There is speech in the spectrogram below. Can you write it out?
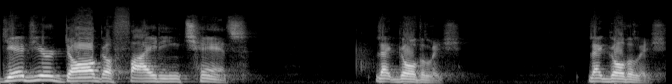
give your dog a fighting chance. Let go of the leash. Let go of the leash.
